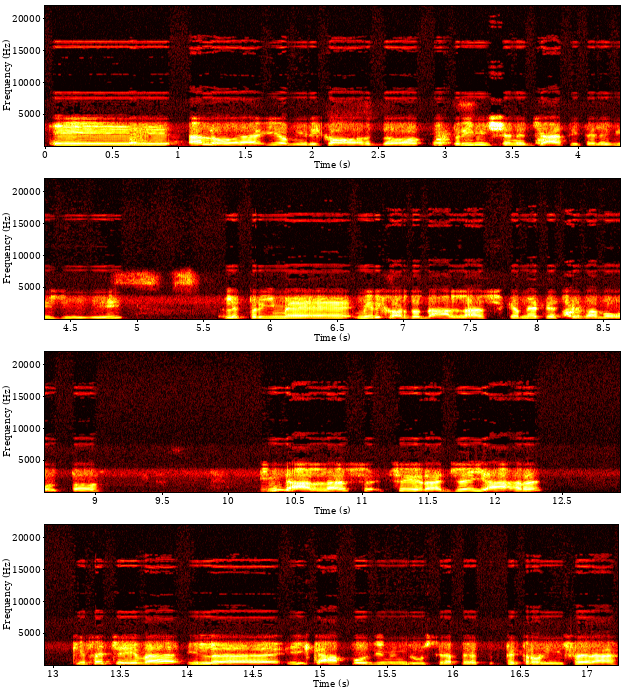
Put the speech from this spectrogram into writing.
E allora io mi ricordo i primi sceneggiati televisivi, le prime, mi ricordo Dallas che a me piaceva molto. In Dallas c'era JR che faceva il, il capo di un'industria pe- petrolifera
